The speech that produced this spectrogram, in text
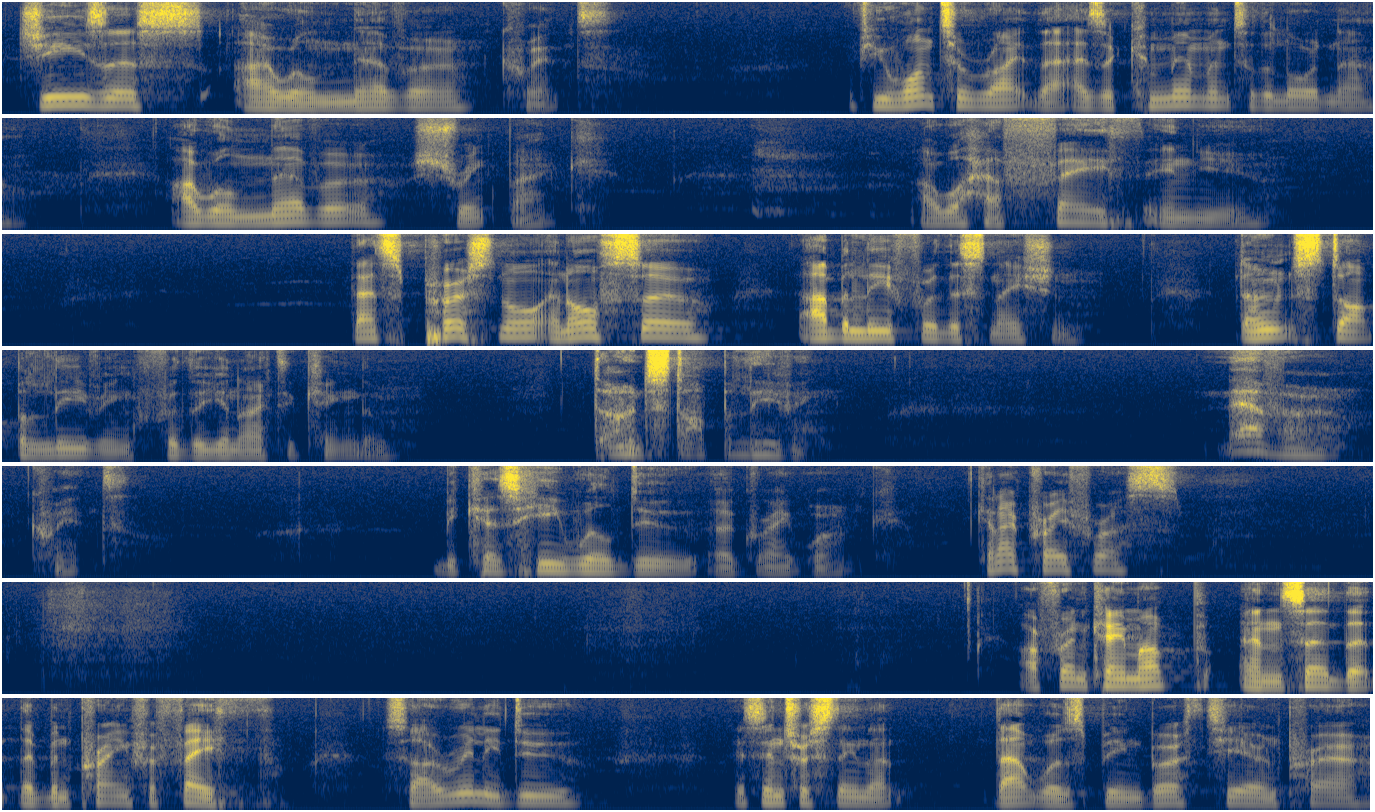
Jesus, I will never quit. If you want to write that as a commitment to the Lord now, I will never shrink back. I will have faith in you. That's personal and also, I believe, for this nation. Don't stop believing for the United Kingdom. Don't stop believing. Never quit. Because He will do a great work. Can I pray for us? Our friend came up and said that they've been praying for faith. So I really do. It's interesting that that was being birthed here in prayer.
